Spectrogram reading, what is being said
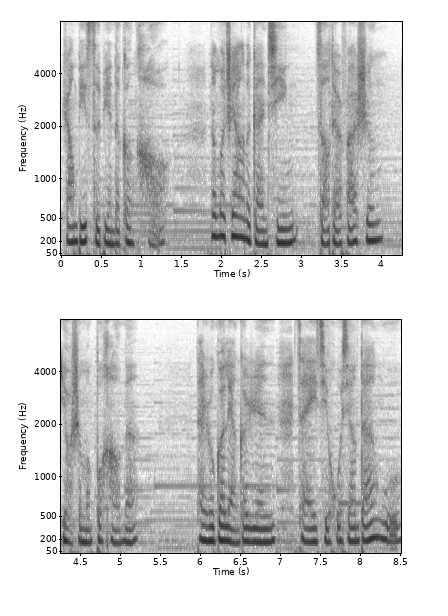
让彼此变得更好，那么这样的感情早点发生有什么不好呢？但如果两个人在一起互相耽误，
